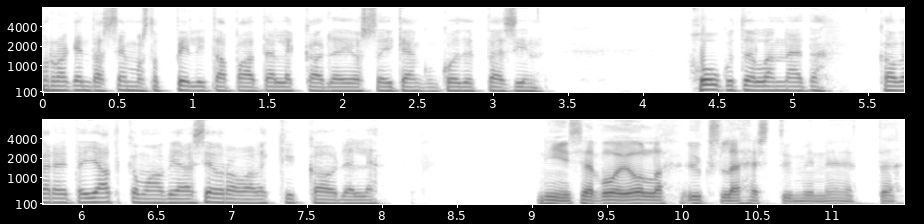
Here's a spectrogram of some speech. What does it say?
rakentaa semmoista pelitapaa tälle kaudelle, jossa ikään kuin koitettaisiin houkutella näitä kavereita jatkamaan vielä seuraavallekin kaudelle. Niin, se voi olla yksi lähestyminen, että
